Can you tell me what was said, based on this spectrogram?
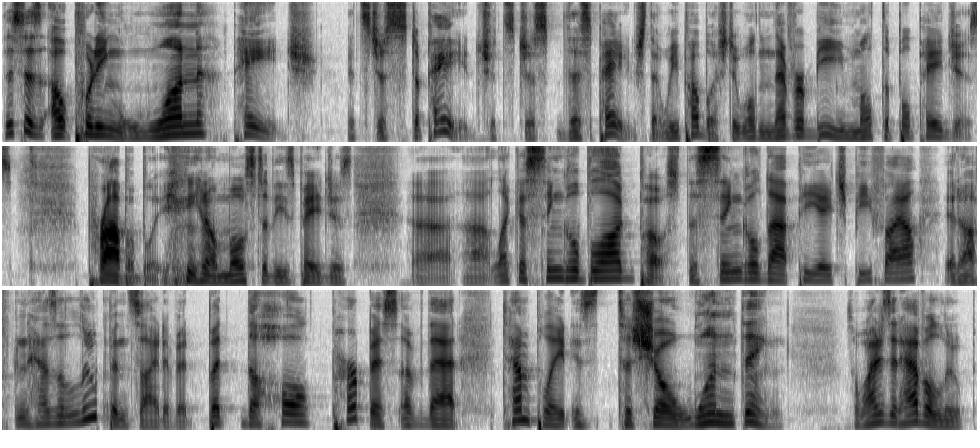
This is outputting one page. It's just a page. It's just this page that we published. It will never be multiple pages probably you know most of these pages uh, uh, like a single blog post the single.php file it often has a loop inside of it. But the whole purpose of that template is to show one thing. So why does it have a loop?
